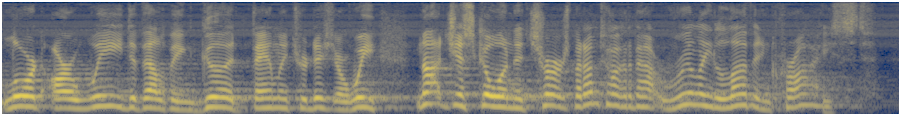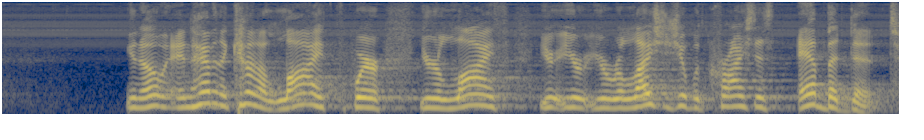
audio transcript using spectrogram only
Lord, are we developing good family tradition? Are we not just going to church, but I'm talking about really loving Christ? You know, and having the kind of life where your life, your, your, your relationship with Christ is evident.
